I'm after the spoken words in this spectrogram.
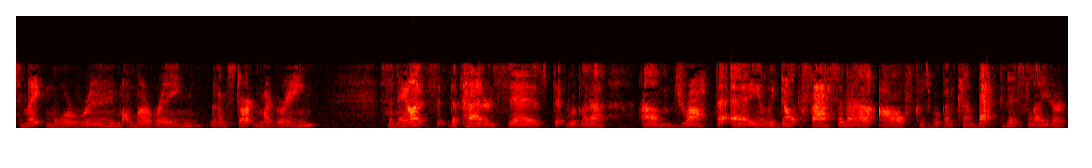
to make more room on my ring when I'm starting my green. So now it's, the pattern says that we're going to um, drop the A and we don't fasten off because we're going to come back to this later.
